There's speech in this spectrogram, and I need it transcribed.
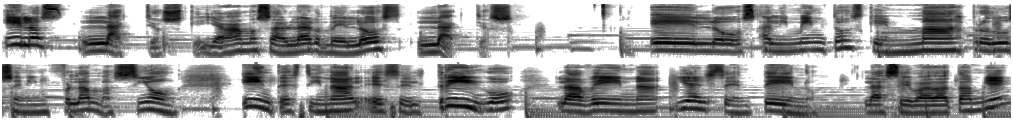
y los lácteos, que ya vamos a hablar de los lácteos. Eh, los alimentos que más producen inflamación intestinal es el trigo, la avena y el centeno. La cebada también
